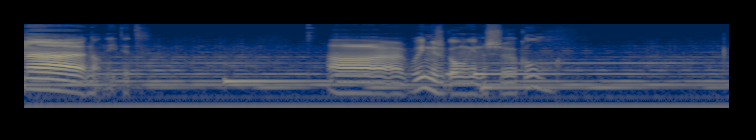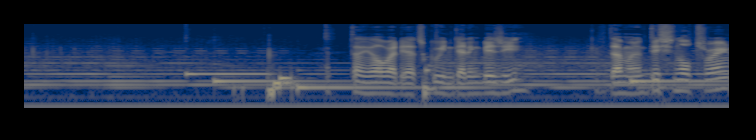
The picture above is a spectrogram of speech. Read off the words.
Nah, not needed. Uh, green is going in a circle. I tell you already that's green getting busy. Give them an additional train.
